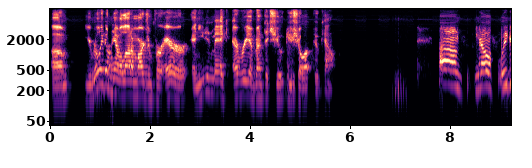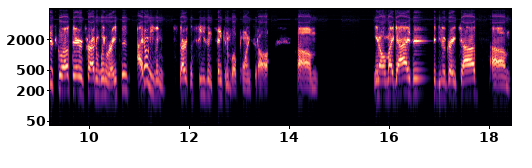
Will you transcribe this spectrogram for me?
um, you really don't have a lot of margin for error, and you didn't make every event that you you show up to count. Um, you know, we just go out there and try to win races. I don't even start the season thinking about points at all. Um, you know, my guys they do a great job. Um,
